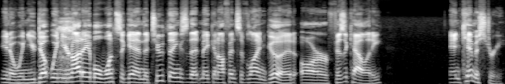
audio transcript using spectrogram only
you know when you don't when you're not able once again the two things that make an offensive line good are physicality and chemistry.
